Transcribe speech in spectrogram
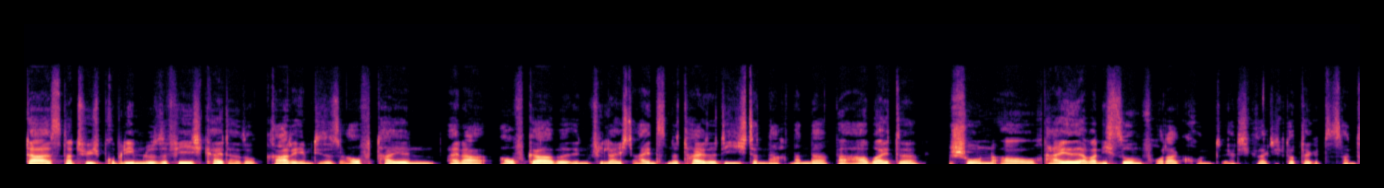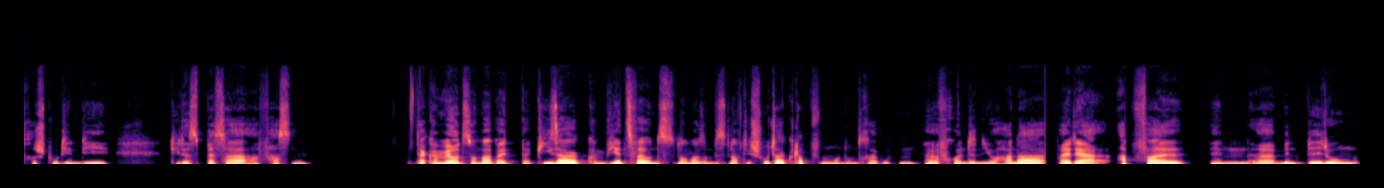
Da ist natürlich Problemlösefähigkeit, also gerade eben dieses Aufteilen einer Aufgabe in vielleicht einzelne Teile, die ich dann nacheinander bearbeite, schon auch Teil, aber nicht so im Vordergrund, ehrlich gesagt. Ich glaube, da gibt es andere Studien, die die das besser erfassen. Da können wir uns nochmal bei, bei PISA, können wir zwei uns nochmal so ein bisschen auf die Schulter klopfen und unserer guten äh, Freundin Johanna, weil der Abfall in äh, MINT-Bildung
